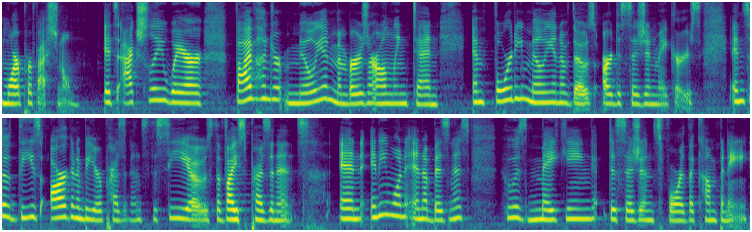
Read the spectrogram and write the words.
more professional. It's actually where 500 million members are on LinkedIn and 40 million of those are decision makers. And so these are going to be your presidents, the CEOs, the vice presidents, and anyone in a business who is making decisions for the company.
